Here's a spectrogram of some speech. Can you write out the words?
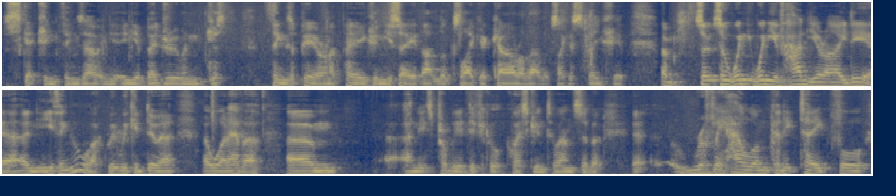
sketching things out in your in your bedroom and just things appear on a page and you say that looks like a car or that looks like a spaceship. Um, so, so when, when you've had your idea and you think, oh, we, we could do a, a whatever, um, and it's probably a difficult question to answer, but uh, roughly how long can it take for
